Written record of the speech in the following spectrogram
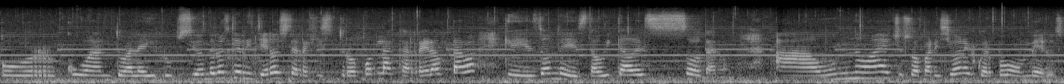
Por cuanto a la irrupción de los guerrilleros, se registró por la carrera octava, que es donde está ubicado el sótano. Aún no ha hecho su aparición el cuerpo de bomberos.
